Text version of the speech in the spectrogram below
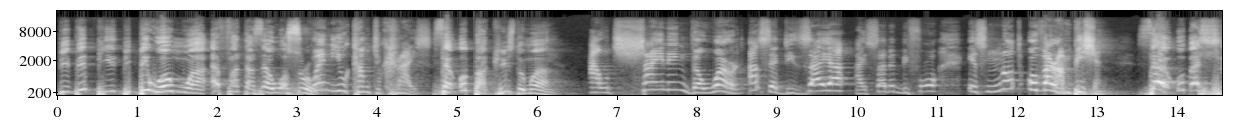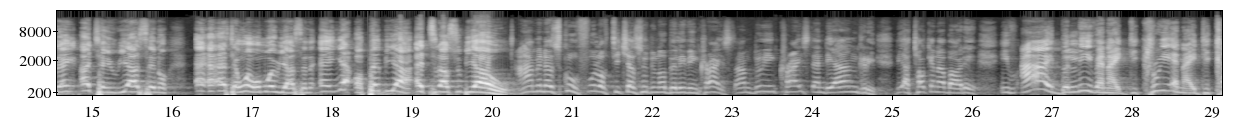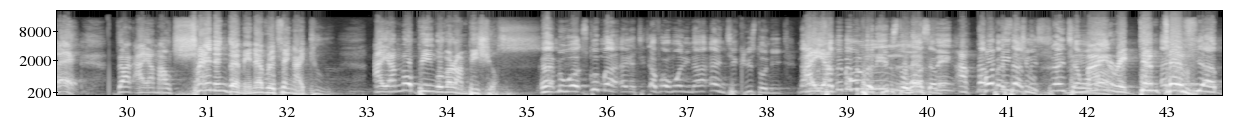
biribi bi- biribi wɔ mu a ɛfata sɛ ɛwɔ soro When you come to Christ, sɛ woba kristo mu a outshining the world as a desire, I said it before, is not over ambition. Sɛ wobɛhyerɛn akyɛn wiase no ɛkyɛn wɔn a wɔn wɔ wiase no ɛnyɛ ɔpɛ bi a ɛtira so biara o I'm in a school full of teachers who do not believe in Christ. I'm doing Christ and they are angry. They are talking about it. If I believe and I decree and I declare that I am outshining them in everything I do, I am not being over ambitious. Ɛ mewɔ sukuu mu a ɛyɛ tikyafoɔ wɔn nyinaa ɛnkyi kristo ni. Na I sɛ am mebɛpɛ only kristo ho asɛm, living na pɛ according sɛ to mehyerɛn kyɛn my wɔn a redemptive Yeah,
